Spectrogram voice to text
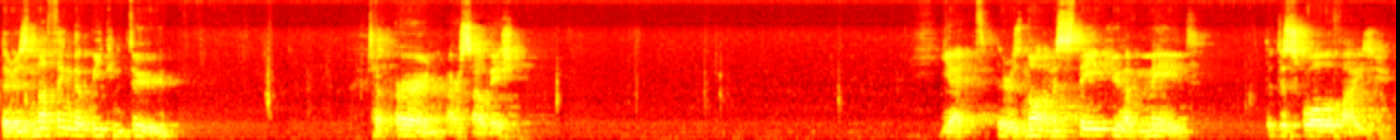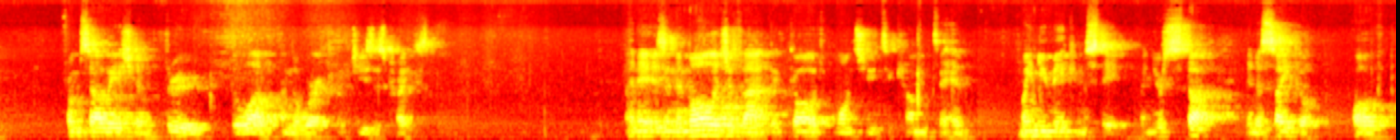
There is nothing that we can do to earn our salvation. Yet, there is not a mistake you have made that disqualifies you from salvation through the love and the work of Jesus Christ. And it is in the knowledge of that that God wants you to come to Him when you make a mistake, when you're stuck in a cycle of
